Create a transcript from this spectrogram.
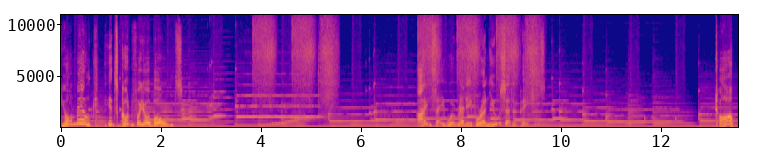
your milk. It's good for your bones. I'd say we're ready for a new set of pages. Top.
